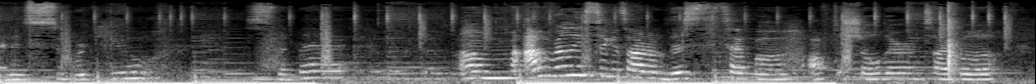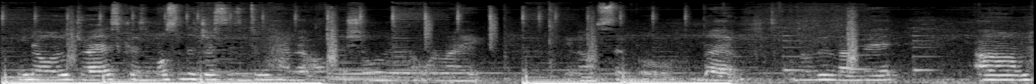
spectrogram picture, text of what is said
and it's super cute. This is the back. Um, I'm really sick and tired of this type of off the shoulder type of, you know, dress because most of the dresses do have it off the shoulder or like, you know, simple. But I really love it. Um,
